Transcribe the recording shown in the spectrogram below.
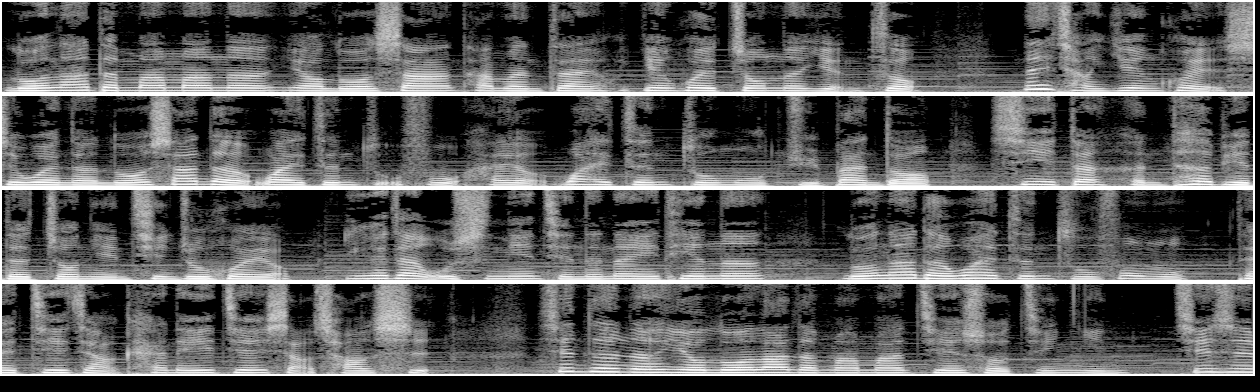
罗拉的妈妈呢，要罗莎他们在宴会中呢演奏。那场宴会是为了罗莎的外曾祖父还有外曾祖母举办的哦，是一段很特别的周年庆祝会哦。因为在五十年前的那一天呢，罗拉的外曾祖父母在街角开了一间小超市，现在呢由罗拉的妈妈接手经营。其实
